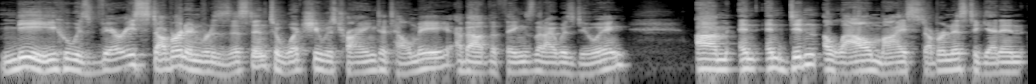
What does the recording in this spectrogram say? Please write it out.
me, who was very stubborn and resistant to what she was trying to tell me about the things that I was doing, um, and and didn't allow my stubbornness to get in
